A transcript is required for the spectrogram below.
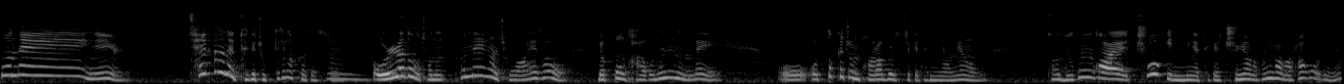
혼행을 최근에 되게 좋게 생각하게 됐어요. 음. 원래도 저는 혼행을 좋아해서 몇 번 가곤 했는데 어, 어떻게 좀 바라볼 수 있게 됐냐면 저 누군가의 추억이 있는 게 되게 중요하다고 생각을 하거든요.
